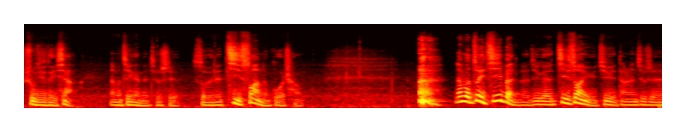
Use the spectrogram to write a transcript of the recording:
数据对象。那么这个呢，就是所谓的计算的过程。那么最基本的这个计算语句，当然就是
